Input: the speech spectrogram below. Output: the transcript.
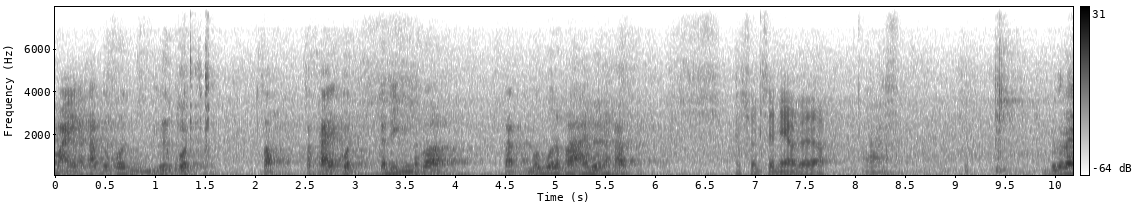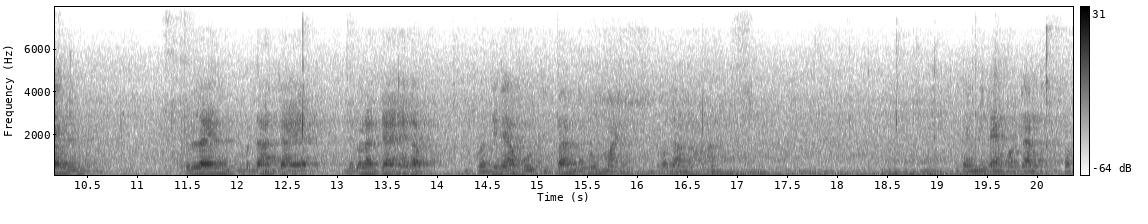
ใหม่ๆนะครับ ทุกคนอย่าลืมกด สับสไครต์กดกระดิ่ง แล้วก็ตัดหัวบัวละพาให้ด้วยนะครับให้ชนชาแนลด้วยเหรออ่าเป็นแรงเป็นแรงบันดาลใจเป็นกำลังใจให้กับสวนชาแนลผู้ติดตั้ง YouTube ใหม่เราตั้งนะอืมจะได้มีแรงผลักดันกับ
